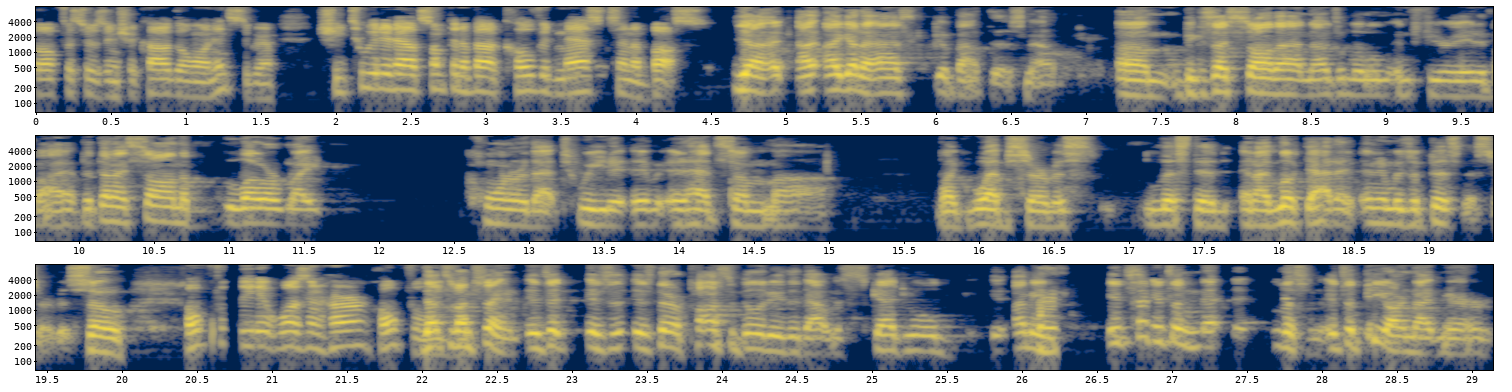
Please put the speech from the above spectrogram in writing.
officers in Chicago on Instagram? She tweeted out something about COVID masks and a bus. Yeah, I, I got to ask about this now um, because I saw that and I was a little infuriated by it. But then I saw in the lower right corner of that tweet, it, it, it had some uh, like web service listed, and I looked at it, and it was a business service. So Hopefully it wasn't her. Hopefully. that's what I'm saying. Is it is it- is there a possibility that that was scheduled? I mean, it's it's a listen. It's a PR nightmare.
